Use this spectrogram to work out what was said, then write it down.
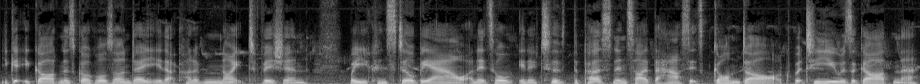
you get your gardener's goggles on, don't you? That kind of night vision where you can still be out. And it's all, you know, to the person inside the house, it's gone dark. But to you as a gardener,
